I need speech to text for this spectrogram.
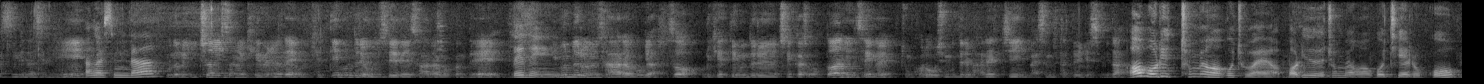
반갑습니다, 선생님. 반갑습니다. 오늘은 2023년 개면연에 우리 개띠분들의 운세에 대해서 알아볼 건데 네네 이분들의 운세 알아보기 앞서서 우리 개띠분들은 지금까지 어떠한 인생을 좀 걸어오신 분들이 많을지 말씀 부탁드리겠습니다. 아 머리 총명하고 좋아요. 머리도 총명하고 지혜롭고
